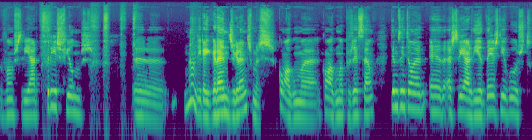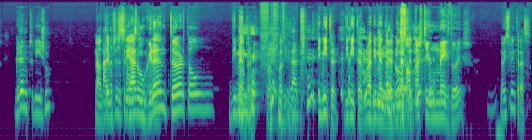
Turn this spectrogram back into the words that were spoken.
vão estrear três filmes eh, não direi grandes, grandes, mas com alguma, com alguma projeção. Temos então a, a- a estrear dia 10 de agosto Gran Turismo. Não, temos a estrear o Grand Turtle Dementor. Pronto. Exato. Demeter, Demeter, não é Dementor, é Não saltaste aí um Meg 2? Não, isso não interessa.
